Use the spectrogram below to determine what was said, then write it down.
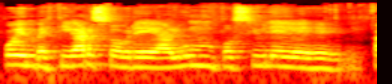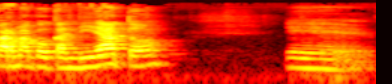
puedo investigar sobre algún posible fármaco candidato eh,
